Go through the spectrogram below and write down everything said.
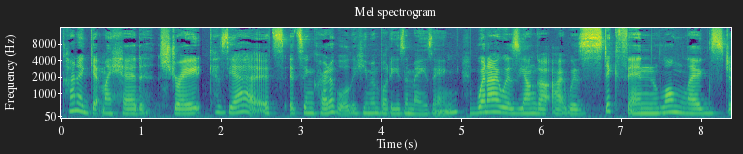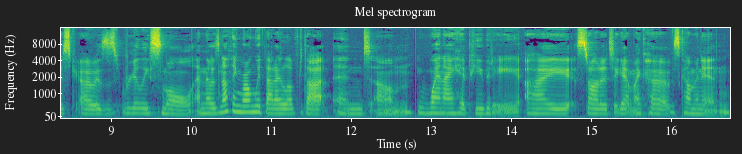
kind of get my head straight because yeah, it's it's incredible. The human body is amazing. When I was younger, I was stick thin, long legs, just I was really small and there was nothing wrong with that. I loved that. And um, when I hit puberty, I started to get my curves coming in,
